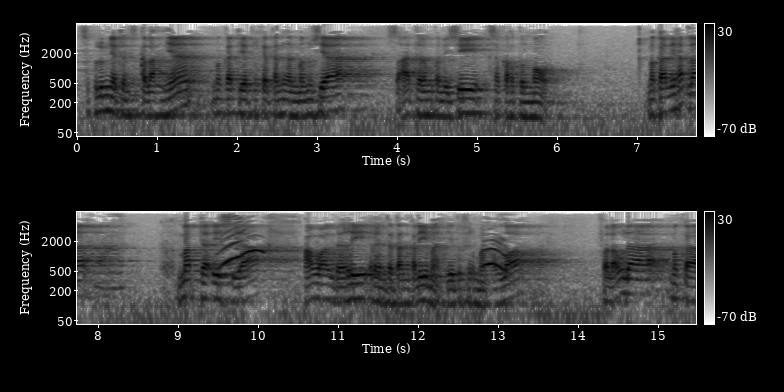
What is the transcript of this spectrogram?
sebelumnya dan setelahnya maka dia berkaitan dengan manusia saat dalam kondisi sakaratul maut. Maka lihatlah mabda isya awal dari rentetan kalimat yaitu firman Allah. Falaula maka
